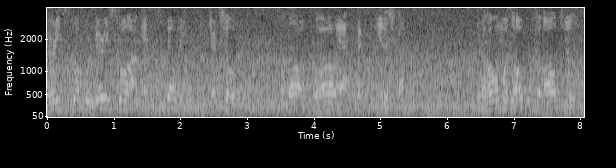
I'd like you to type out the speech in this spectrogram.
very strong, were very strong in instilling in their children a love for all aspects of Yiddishkeit. Their home was open to all Jews.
